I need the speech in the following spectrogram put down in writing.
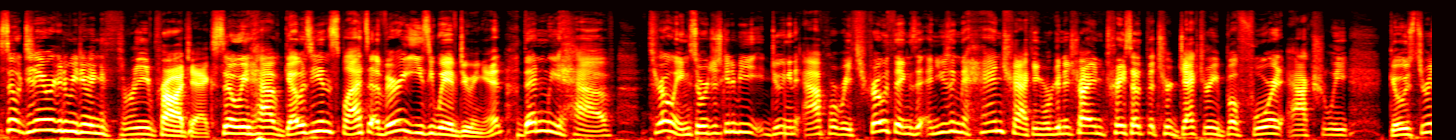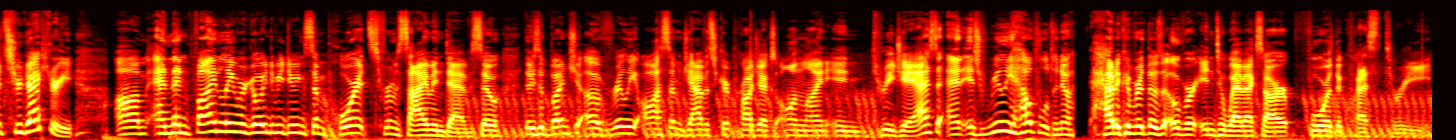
So today we're going to be doing three projects. So we have Gaussian splats, a very easy way of doing it. Then we have throwing. So we're just going to be doing an app where we throw things and using the hand tracking, we're going to try and trace out the trajectory before it actually goes through its trajectory. Um, and then finally, we're going to be doing some ports from SimonDev. So there's a bunch of really awesome JavaScript projects online in Three.js, and it's really helpful to know how to convert those over into WebXR for the Quest 3.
